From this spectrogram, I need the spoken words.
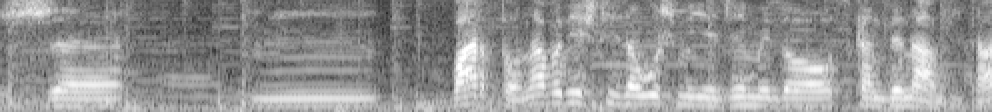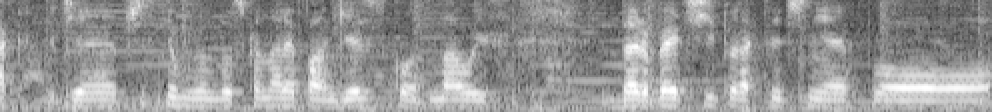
że mm, warto, nawet jeśli załóżmy jedziemy do Skandynawii, tak? Gdzie wszyscy mówią doskonale po angielsku, od małych berbeci praktycznie po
